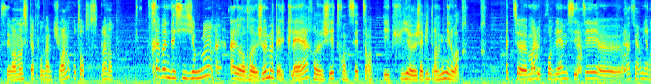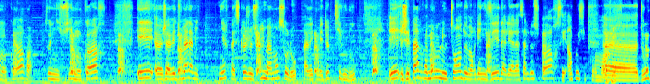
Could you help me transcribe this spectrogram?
C'est vraiment un super programme. Je suis vraiment contente, vraiment. Très bonne décision. Alors, euh, je m'appelle Claire, euh, j'ai 37 ans et puis j'habite dans le Maine-et-Loire. En fait, moi, le problème, c'était raffermir mon corps, tonifier mon corps et j'avais du mal à m'y parce que je suis maman solo avec mes deux petits loulous et j'ai pas vraiment le temps de m'organiser, d'aller à la salle de sport, c'est impossible pour moi. Euh, donc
